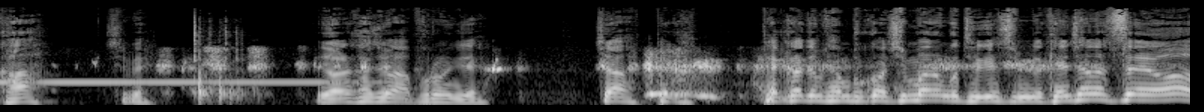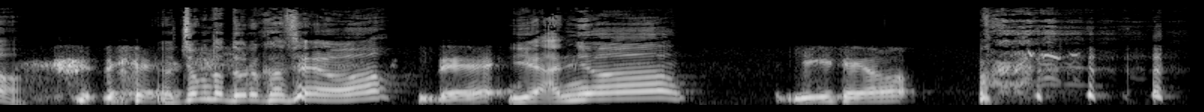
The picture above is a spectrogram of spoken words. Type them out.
가 집에. 연락하지 마 앞으로 이제. 자 백, 화점 상품권 10만 원거 드리겠습니다. 괜찮았어요? 좀더 노력하세요. 네. 예 안녕. 안녕히 계세요.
